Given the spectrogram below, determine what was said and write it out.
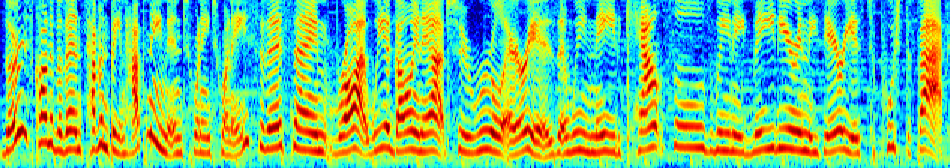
those kind of events haven't been happening in 2020, so they're saying, right, we are going out to rural areas and we need councils, we need media in these areas to push the fact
